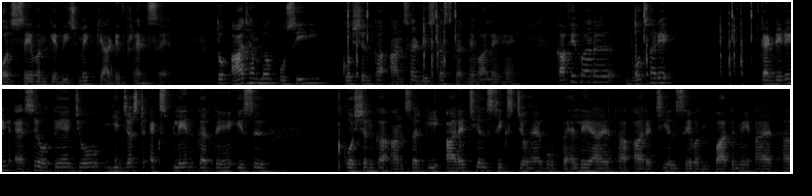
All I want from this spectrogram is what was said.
और सेवन के बीच में क्या डिफरेंस है। तो आज हम लोग उसी क्वेश्चन का आंसर डिस्कस करने वाले हैं। काफ़ी बार बहुत सारे कैंडिडेट ऐसे होते हैं जो ये जस्ट एक्सप्लेन करते हैं इस क्वेश्चन का आंसर कि आर एच सिक्स जो है वो पहले आया था आर एच सेवन बाद में आया था,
